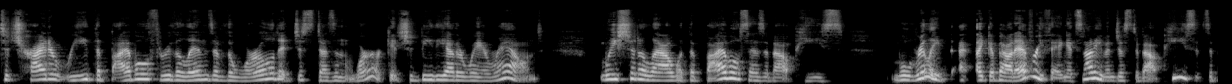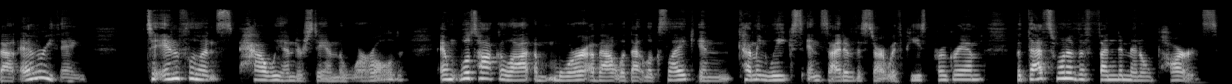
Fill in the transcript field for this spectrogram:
to try to read the Bible through the lens of the world, it just doesn't work. It should be the other way around. We should allow what the Bible says about peace. Well, really, like about everything. It's not even just about peace, it's about everything to influence how we understand the world. And we'll talk a lot um, more about what that looks like in coming weeks inside of the Start with Peace program. But that's one of the fundamental parts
